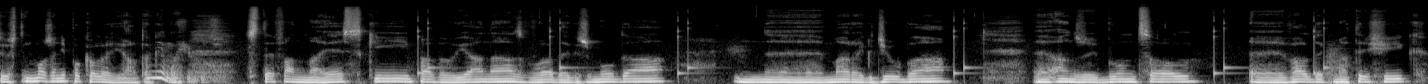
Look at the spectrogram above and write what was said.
Już, może nie po kolei, ale tak. Nie musi być. Stefan Majewski, Paweł Janas, Władek Żmuda, m, e, Marek Dziuba, e, Andrzej Buncol, e, Waldek Matysik,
